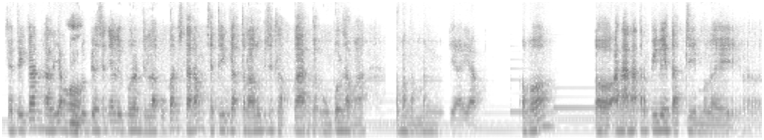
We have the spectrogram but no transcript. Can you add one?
jadi kan hal yang Oh. dulu biasanya liburan dilakukan sekarang jadi nggak terlalu bisa dilakukan. Kayak ngumpul sama teman-teman ya yang apa eh, anak-anak terpilih tadi mulai eh,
